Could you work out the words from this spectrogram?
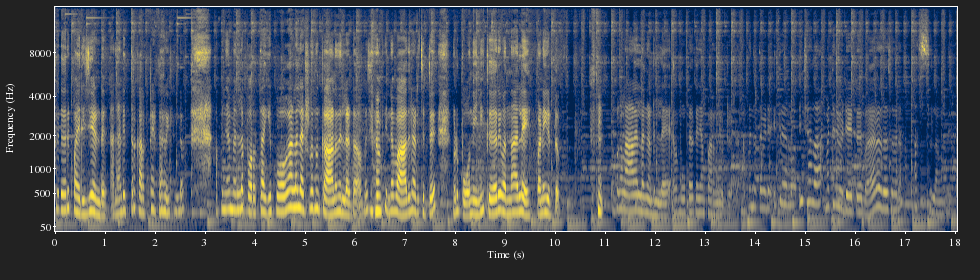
കയറി പരിചയമുണ്ട്. അല്ലാണ്ട് ഇത്ര കറക്റ്റായിട്ട് അറിയില്ലല്ലോ. അപ്പോൾ ഞാൻ മെല്ലെ പുറത്താക്കി. പോകാനുള്ള ലക്ഷണമൊന്നും കാണുന്നില്ല കേട്ടോ. അപ്പോൾ ഞാൻ പിന്നെ വാതിലടച്ചിട്ട് അങ്ങോട്ട് പോന്നു. ഇനി കയറി വന്നാലേ പണി കിട്ടും. അപ്പോൾ ആളെല്ലാം കണ്ടില്ലേ? അപ്പോൾ മൂപ്പരൊക്കെ ഞാൻ പറഞ്ഞു വിട്ടിട്ട് അപ്പോൾ ഇന്നത്തെ വീഡിയോ ഇത്രയേ ഉള്ളൂ. ഇൻഷാല്ല മറ്റൊരു വീഡിയോ ആയിട്ട് വേറെ ഒരു ദിവസം വരാം. അസ്സലാമലൈക്കും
